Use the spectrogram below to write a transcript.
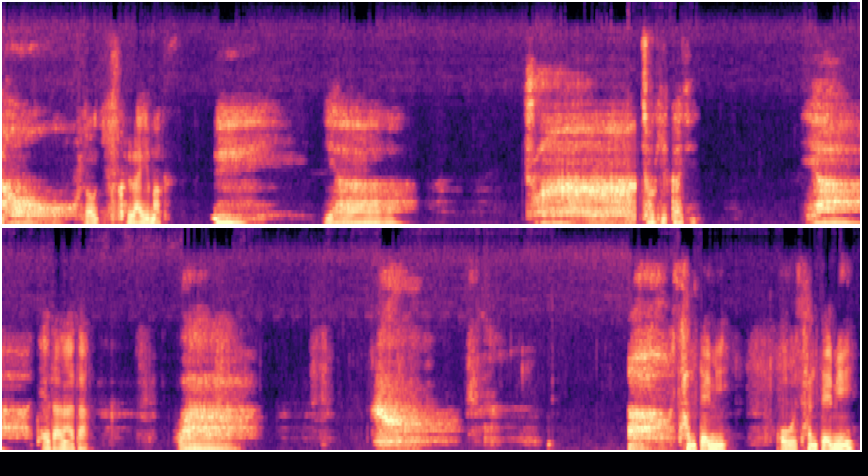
오, 여기 클라이막스. 야. 쫙 저기까지. 야, 대단하다. 와. 아, 산더미. 오, 산더미.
